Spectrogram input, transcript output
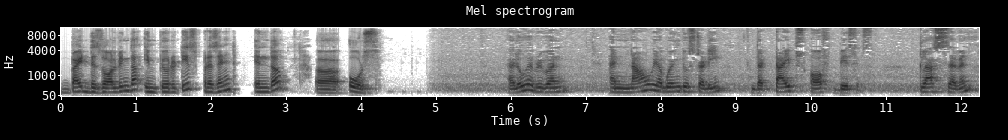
by dissolving the impurities present in the uh, ores. Hello everyone and now we are going to study the types of bases. Class 7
